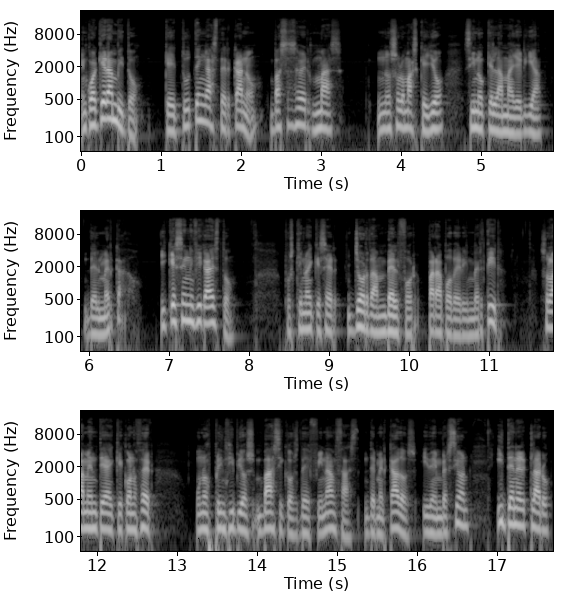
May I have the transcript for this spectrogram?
En cualquier ámbito que tú tengas cercano, vas a saber más, no solo más que yo, sino que la mayoría del mercado. ¿Y qué significa esto? Pues que no hay que ser Jordan Belfort para poder invertir. Solamente hay que conocer unos principios básicos de finanzas, de mercados y de inversión y tener claro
